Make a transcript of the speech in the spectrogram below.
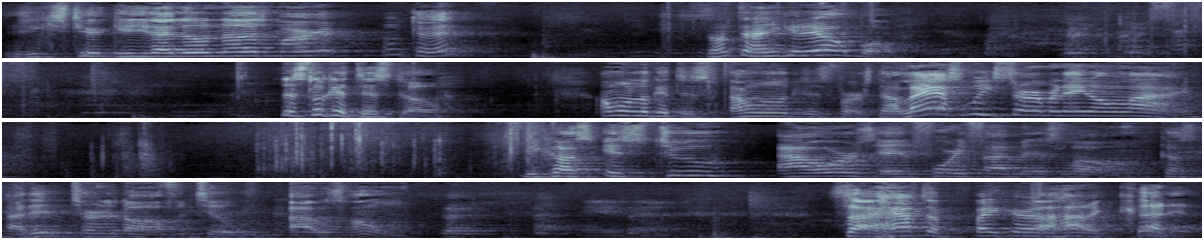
You still give you that little nudge, Margaret? Okay. Sometimes you get an elbow. Let's look at this though. I want to look at this. I want to look at this first. Now, last week's sermon ain't online because it's two hours and 45 minutes long because I didn't turn it off until I was home. Amen. So I have to figure out how to cut it.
